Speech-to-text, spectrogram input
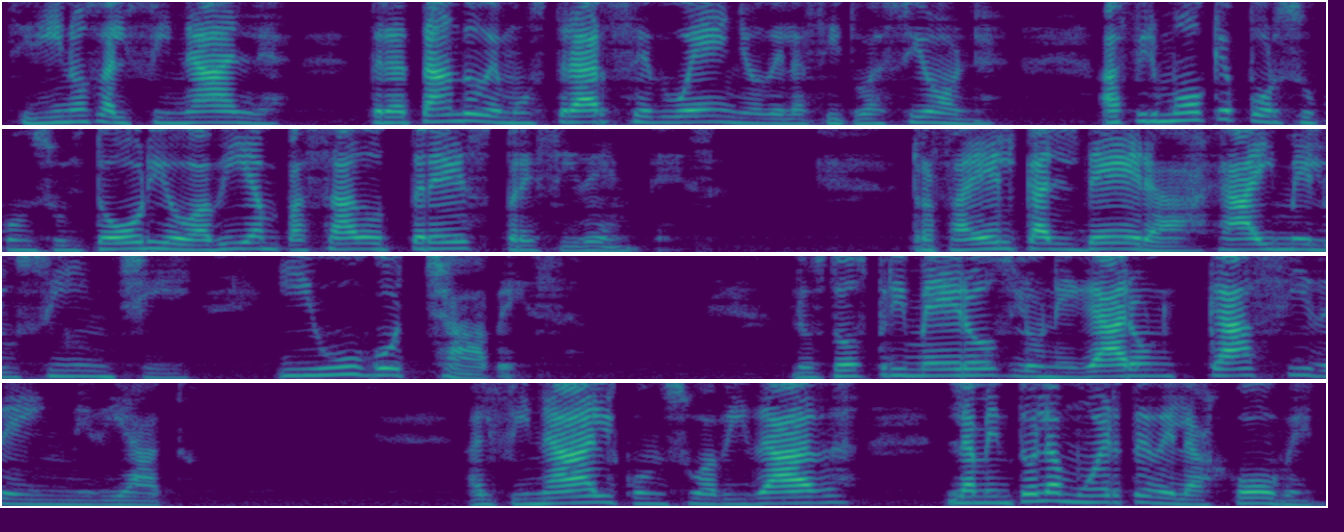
Chirinos al final, tratando de mostrarse dueño de la situación, afirmó que por su consultorio habían pasado tres presidentes. Rafael Caldera, Jaime Lucinchi y Hugo Chávez. Los dos primeros lo negaron casi de inmediato. Al final, con suavidad, lamentó la muerte de la joven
